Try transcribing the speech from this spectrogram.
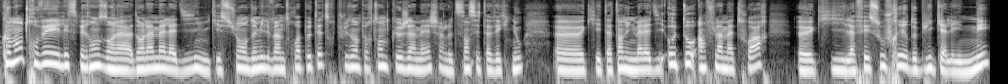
Comment trouver l'espérance dans la, maladie? Une question en 2023 peut-être plus importante que jamais. Charlotte Sens est avec nous, euh, qui est atteinte d'une maladie auto-inflammatoire euh, qui l'a fait souffrir depuis qu'elle est née.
